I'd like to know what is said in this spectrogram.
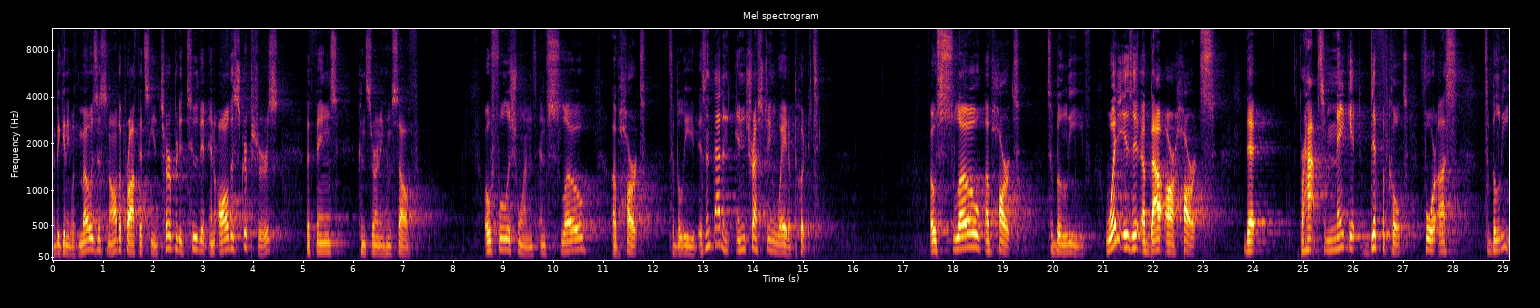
and beginning with Moses and all the prophets, he interpreted to them in all the scriptures the things concerning himself. O foolish ones, and slow of heart to believe. Isn't that an interesting way to put it? O slow of heart to believe. What is it about our hearts that perhaps make it difficult for us to believe?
